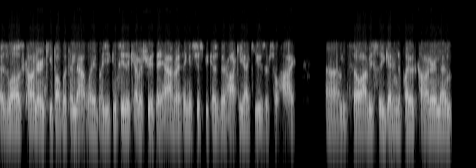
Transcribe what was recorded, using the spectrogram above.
as well as Connor and keep up with him that way. But you can see the chemistry that they have, and I think it's just because their hockey IQs are so high. Um, so obviously getting to play with Connor and then,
